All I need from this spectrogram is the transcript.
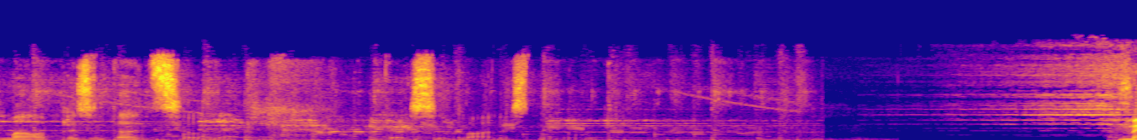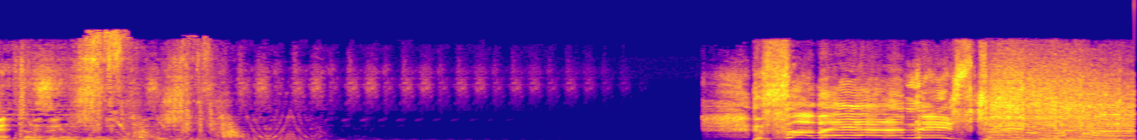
mala prezentacija od nekih 10-12 minuta. Metazin. For my enemies through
